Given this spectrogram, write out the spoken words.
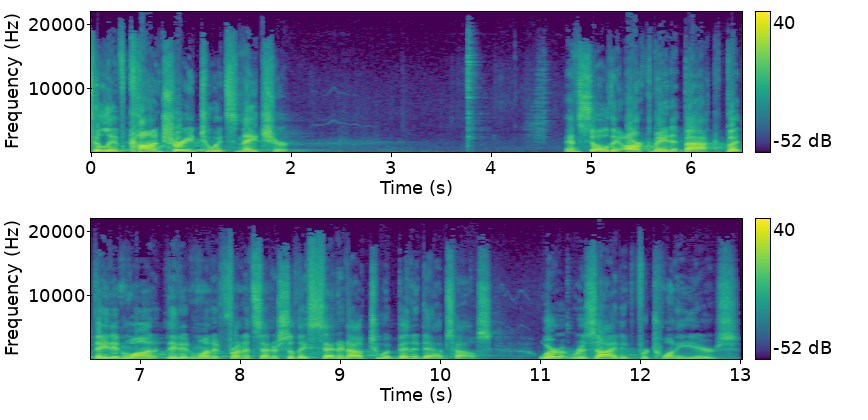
to live contrary to its nature. And so the ark made it back, but they didn't want, they didn't want it front and center. So they sent it out to Abinadab's house where it resided for 20 years.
